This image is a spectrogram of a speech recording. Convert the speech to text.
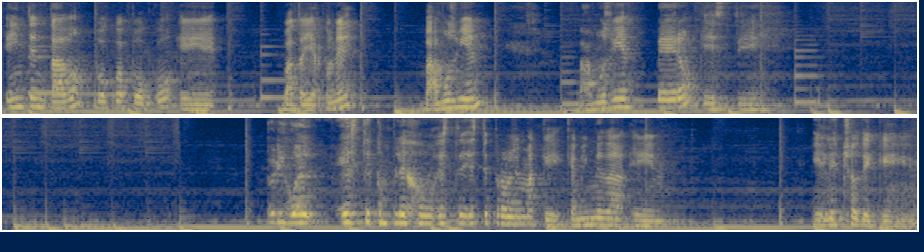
he intentado poco a poco eh, batallar con él. Vamos bien, vamos bien, pero este... Pero igual, este complejo, este, este problema que, a mí me da eh, el hecho de que...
